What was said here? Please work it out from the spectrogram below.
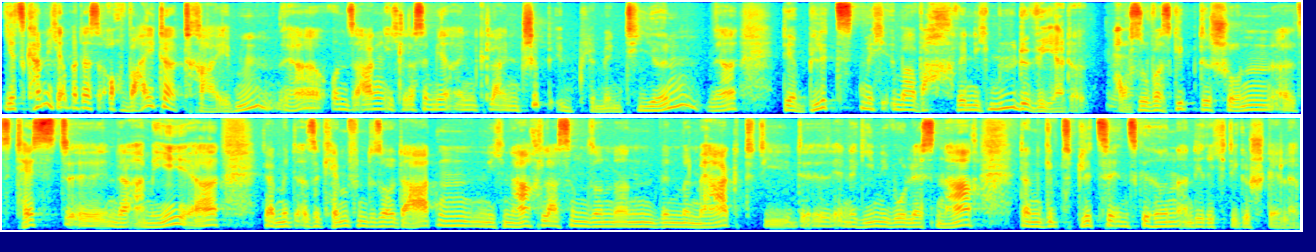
Jetzt kann ich aber das auch weiter treiben ja, und sagen, ich lasse mir einen kleinen Chip implementieren. Ja, der blitzt mich immer wach, wenn ich müde werde. Auch sowas gibt es schon als Test äh, in der Armee, ja, damit also kämpfende Soldaten nicht nachlassen, sondern wenn man merkt, die, das Energieniveau lässt nach, dann gibt es Blitze ins Gehirn an die richtige Stelle.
